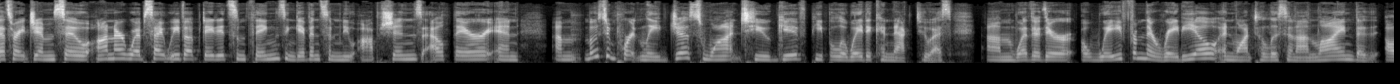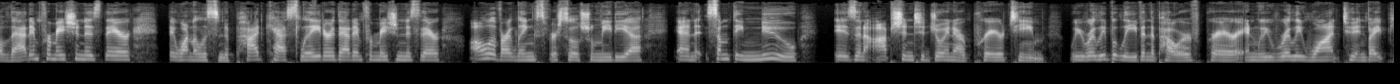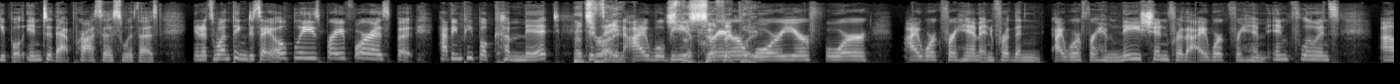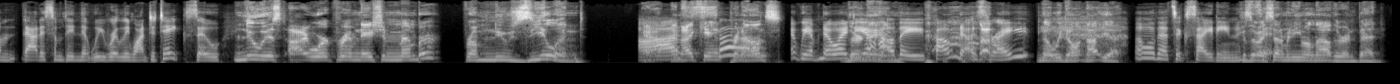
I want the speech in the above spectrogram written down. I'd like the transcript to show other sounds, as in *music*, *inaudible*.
That's right, Jim. So on our website, we've updated some things and given some new options out there. And um, most importantly, just want to give people a way to connect to us, um, whether they're away from their radio and want to listen online. That all that information is there. They want to listen to podcasts later. That information is there. All of our links for social media and something new is an option to join our prayer team. We really believe in the power of prayer and we really want to invite people into that process with us. You know, it's one thing to say, oh, please pray for us, but having people commit That's to right. saying, I will be a prayer warrior for I work for him and for the I work for him nation, for the I work for him influence. Um, that is something that we really want to take. So Newest I Work for Him Nation member from New Zealand. And I can't pronounce. And we have no idea how they found us, *laughs* right? No, we don't. Not yet. Oh, that's exciting. Because if I send them an email now, they're in bed.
